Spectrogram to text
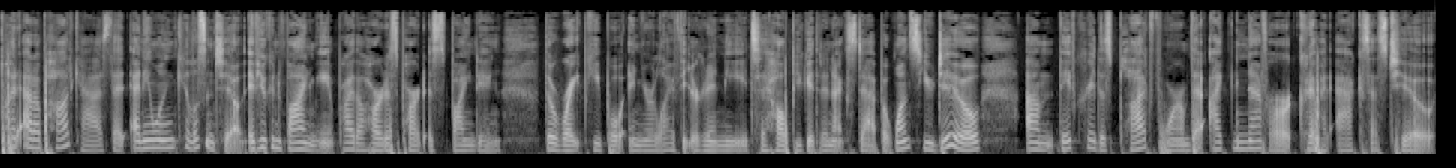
put out a podcast that anyone can listen to. If you can find me, probably the hardest part is finding the right people in your life that you're going to need to help you get to the next step. But once you do, um, they've created this platform that I never could have had access to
